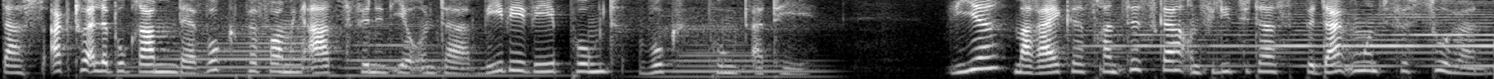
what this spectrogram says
Das aktuelle Programm der WUK Performing Arts findet ihr unter www.wuk.at. Wir, Mareike, Franziska und Felicitas bedanken uns fürs Zuhören.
